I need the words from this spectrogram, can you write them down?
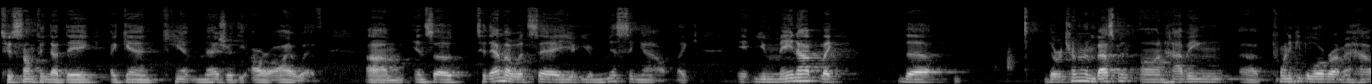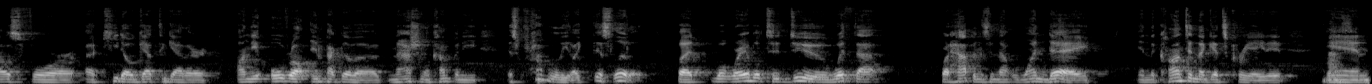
to something that they again can't measure the ROI with. Um, and so to them, I would say you're, missing out. Like it, you may not like the the return on investment on having uh, 20 people over at my house for a keto get together on the overall impact of a national company is probably like this little. But what we're able to do with that, what happens in that one day, in the content that gets created, Yes. and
